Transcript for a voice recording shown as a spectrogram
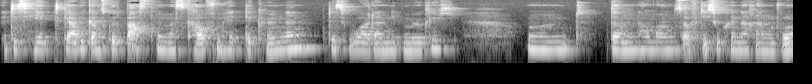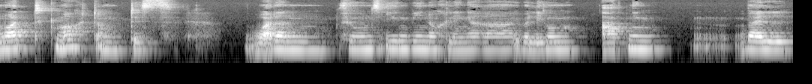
das hätte, glaube ich, ganz gut passt, wenn man es kaufen hätte können. Das war dann nicht möglich. Und dann haben wir uns auf die Suche nach einem Wohnort gemacht und das war dann für uns irgendwie nach längerer Überlegung Atning, weil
